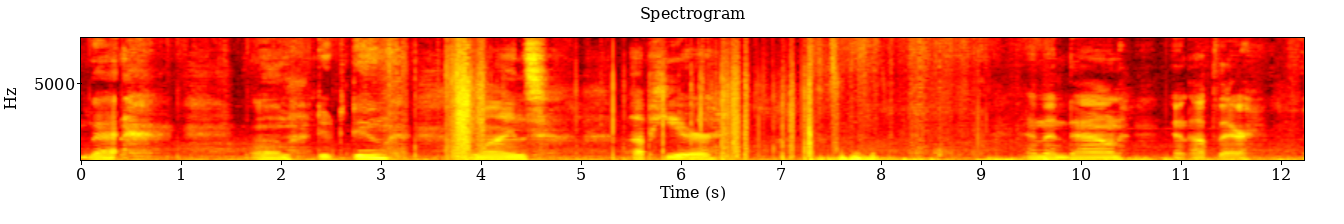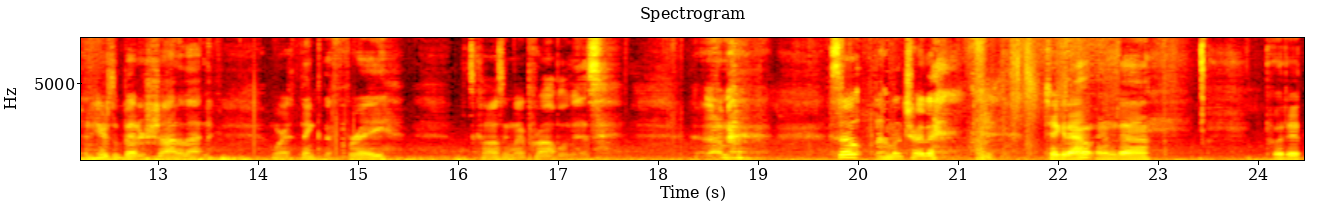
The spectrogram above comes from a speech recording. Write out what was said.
that um, do do do lines up here and then down and up there. And here's a better shot of that where I think the fray that's causing my problem is. Um, so I'm gonna try to take it out and uh, put it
